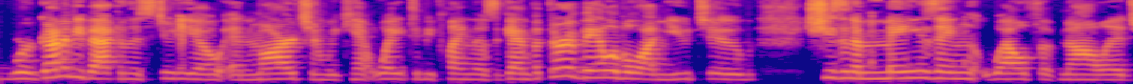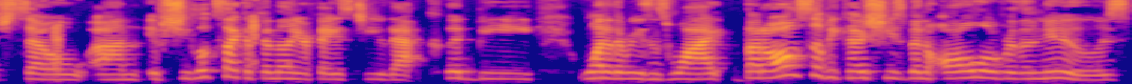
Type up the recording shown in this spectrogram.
we're going to be back in the studio in March, and we can't wait to be playing those again. But they're available on YouTube. She's an amazing wealth of knowledge. So um, if she looks like a familiar face to you, that could be one of the reasons why. But also because she's been all over the news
